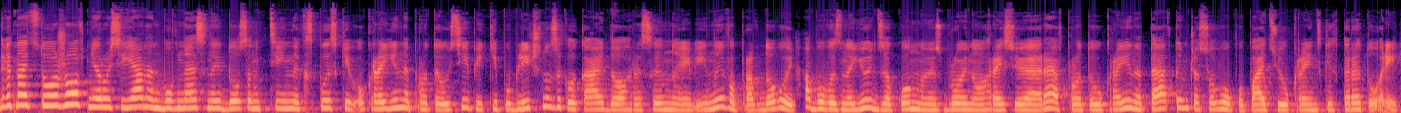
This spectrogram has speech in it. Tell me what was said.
19 жовтня росіянин був внесений до санкційних списків України проти осіб, які публічно закликають до агресивної війни, виправдовують або визнають законною збройну агресію РФ проти України та тимчасову окупацію українських територій.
